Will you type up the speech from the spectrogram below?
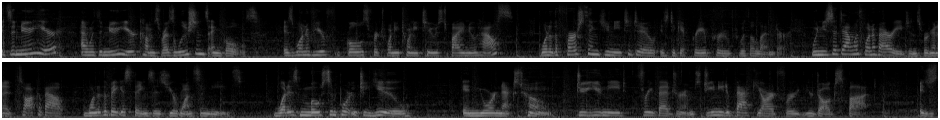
It's a new year, and with the new year comes resolutions and goals. Is one of your goals for 2022 is to buy a new house? One of the first things you need to do is to get pre-approved with a lender. When you sit down with one of our agents, we're going to talk about one of the biggest things is your wants and needs. What is most important to you in your next home? Do you need three bedrooms? Do you need a backyard for your dog spot? Is,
